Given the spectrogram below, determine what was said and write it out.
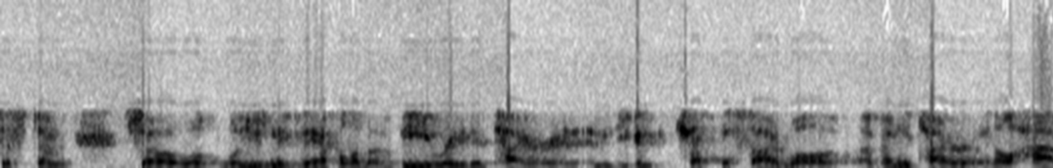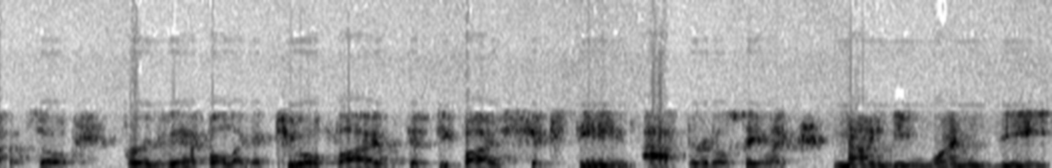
system. So we'll we'll use an example of a V-rated tire, and you can check the sidewall of, of any tire, and it'll have it. So, for example, like a 205, 55, 16, after it'll say like 91V.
